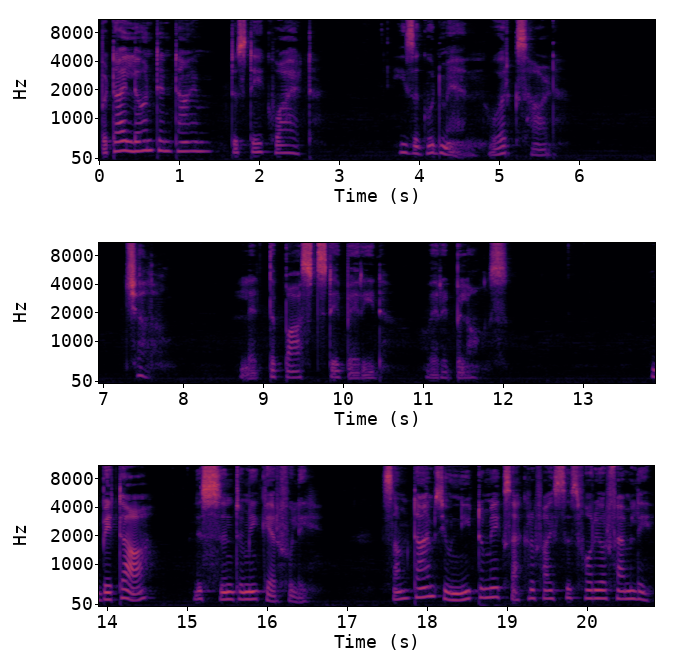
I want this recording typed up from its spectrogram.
but I learnt in time to stay quiet. He's a good man, works hard. Chalo, let the past stay buried where it belongs. Beta, Listen to me carefully. Sometimes you need to make sacrifices for your family.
